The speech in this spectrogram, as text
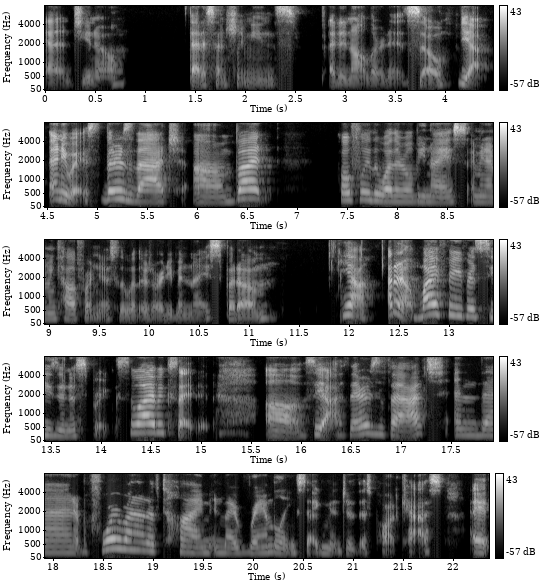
And, you know, that essentially means I did not learn it. So, yeah, anyways, there's that. Um, but hopefully the weather will be nice. I mean, I'm in California, so the weather's already been nice. But, um, yeah, I don't know. My favorite season is spring, so I'm excited. Um, so yeah, there's that. And then before I run out of time in my rambling segment of this podcast, I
